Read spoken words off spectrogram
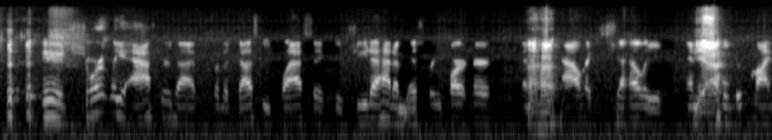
Dude, shortly after that, for the Dusty Classic, Kushida had a mystery partner, and it was Uh-huh. Alex Shelley, and Yeah. it blew my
